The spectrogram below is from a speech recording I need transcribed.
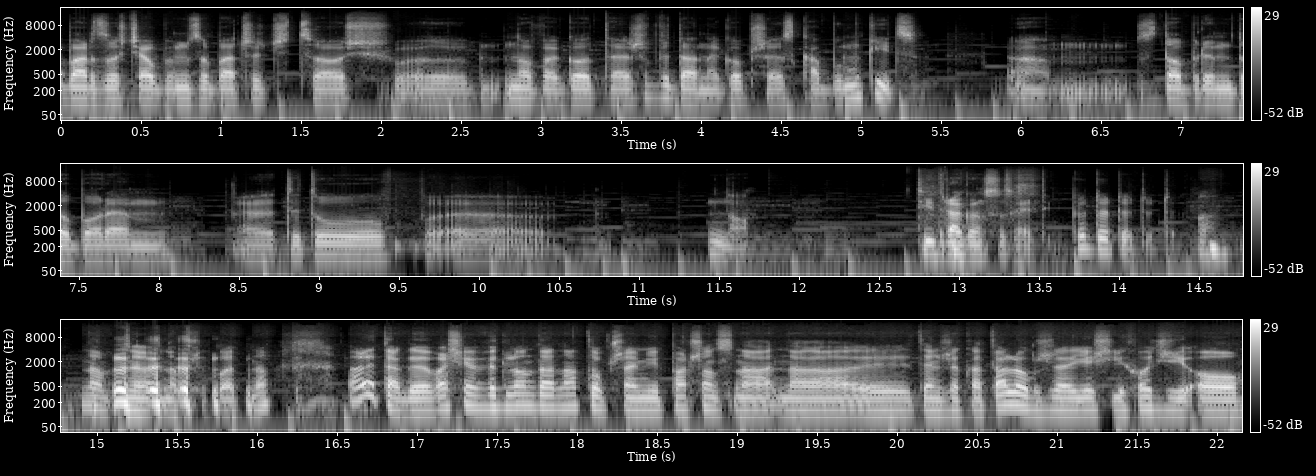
bardzo chciałbym zobaczyć coś e, nowego też wydanego przez Kabum Kids. Um, z dobrym doborem tytułów. E, no. T-Dragon Society. O, na, na, na, przykład, no. Ale tak, właśnie wygląda na to, przynajmniej patrząc na, na tenże katalog, że jeśli chodzi o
